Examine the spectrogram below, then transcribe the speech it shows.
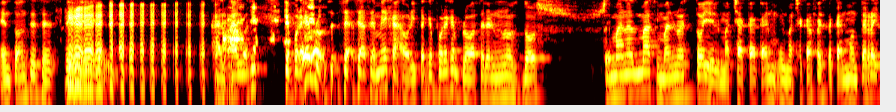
Entonces, este, al- algo así. Que por ejemplo, se, se- se asemeja ahorita que por ejemplo va a ser en unos dos semanas más, si mal no estoy, el Machaca, acá en- el Machaca Fest acá en Monterrey,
